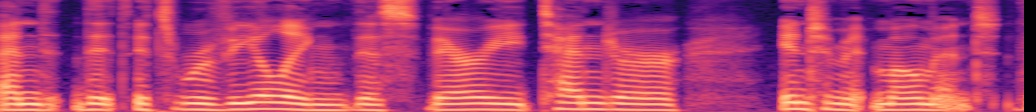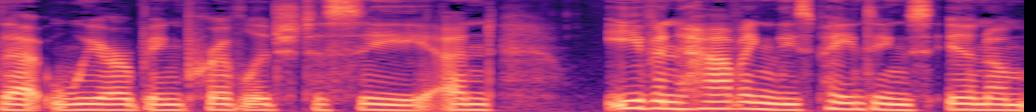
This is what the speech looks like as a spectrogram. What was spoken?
And it's revealing this very tender, intimate moment that we are being privileged to see. And even having these paintings in a,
